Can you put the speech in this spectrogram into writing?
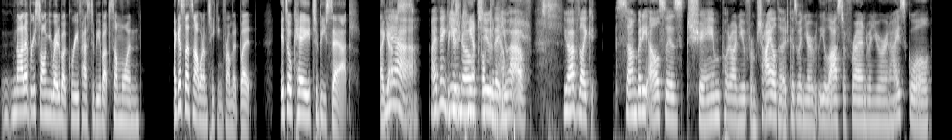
not every song you write about grief has to be about someone. I guess that's not what I'm taking from it, but it's okay to be sad. I guess. Yeah. I think Because you you know can't too that you have you have like somebody else's shame put on you from childhood because when you're you lost a friend when you were in high school,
